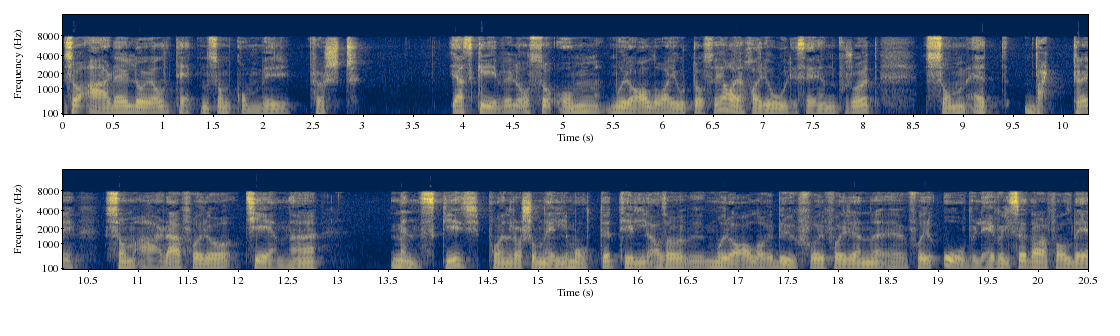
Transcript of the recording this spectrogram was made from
så er det lojaliteten som kommer først. Jeg skriver vel også om moral, og har gjort også i Harry Hole-serien for så vidt, som et verktøy som er der for å tjene mennesker på en rasjonell måte til altså Moral har vi bruk for for, en, for overlevelse. Det er i hvert fall det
